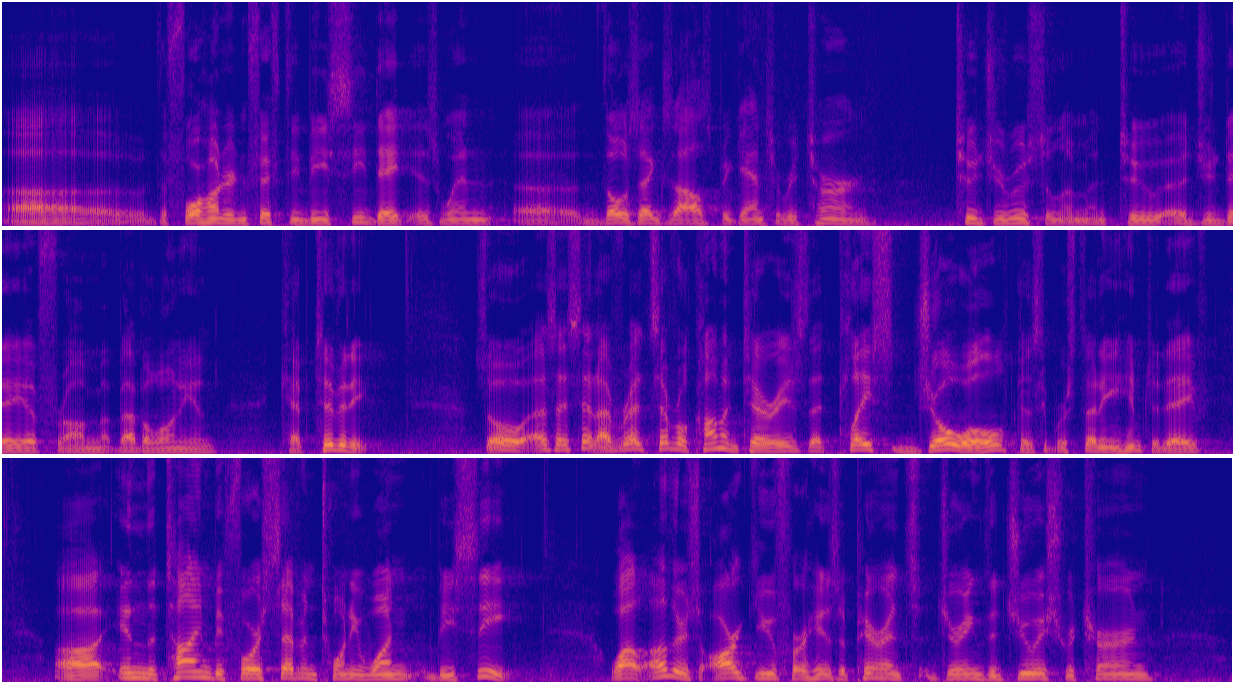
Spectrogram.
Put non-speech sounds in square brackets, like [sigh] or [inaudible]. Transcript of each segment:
Uh, the 450 BC date is when uh, those exiles began to return to Jerusalem and to uh, Judea from Babylonian captivity. So as I said, I've read several commentaries that place Joel, because we're studying him today, uh, in the time before 721 BC, while others argue for his appearance during the Jewish return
